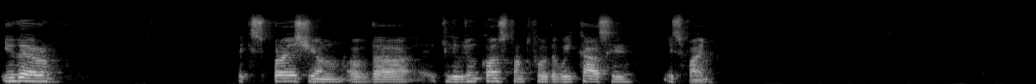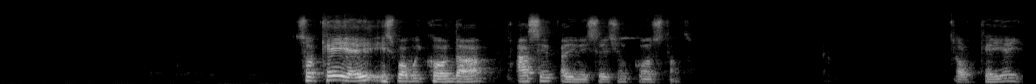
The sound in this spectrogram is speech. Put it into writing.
either expression of the equilibrium constant for the weak acid is fine. So Ka is what we call the acid ionization constant, or Ka.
